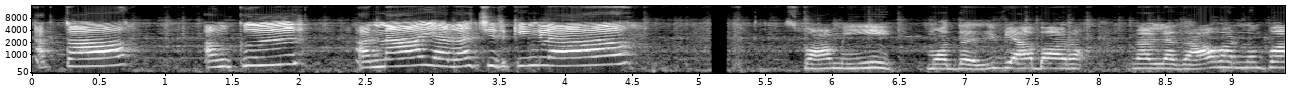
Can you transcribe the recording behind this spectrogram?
அக்கா அங்கிள் அண்ணா யாராச்சும் இருக்கீங்களா? சுவாமி முதல் வியாபாரம். நல்லதாக வரணும்ப்பா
